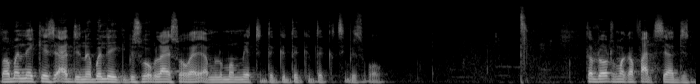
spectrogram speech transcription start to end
ba ma nekkee si àddina ba léegi bis boobu laay soogay am lu ma metti dëgg dëgg dëgg si bis boobu. Te dootuma ko fàtte si àddina.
